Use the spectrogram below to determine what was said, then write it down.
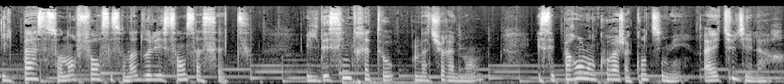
Il passe son enfance et son adolescence à Sète. Il dessine très tôt, naturellement, et ses parents l'encouragent à continuer à étudier l'art.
